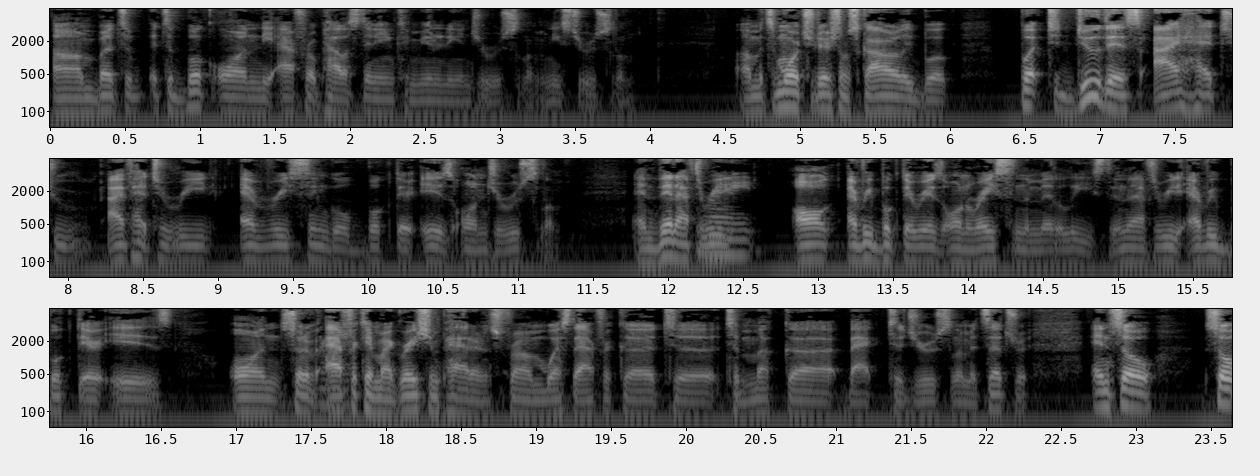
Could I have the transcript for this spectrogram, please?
Um, but it's a it's a book on the Afro-Palestinian community in Jerusalem, in East Jerusalem. Um, it's a more traditional scholarly book. But to do this, I had to I've had to read every single book there is on Jerusalem, and then I have to read Right. All every book there is on race in the Middle East, and then I have to read every book there is on sort of African migration patterns from West Africa to to Mecca back to Jerusalem, etc. And so so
